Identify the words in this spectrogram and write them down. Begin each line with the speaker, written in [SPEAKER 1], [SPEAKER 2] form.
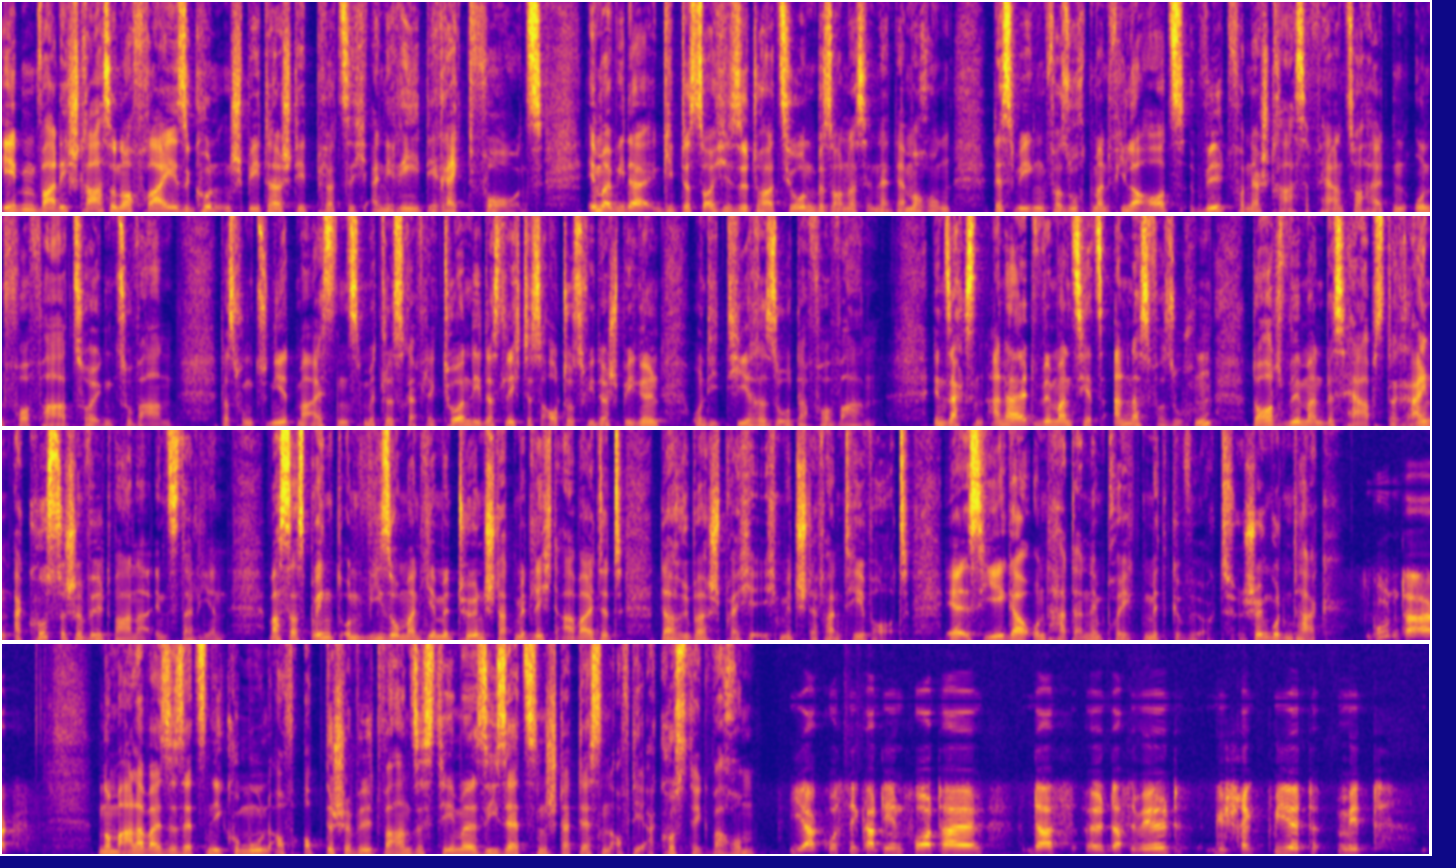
[SPEAKER 1] Eben war die Straße noch frei, Sekunden später steht plötzlich ein Reh direkt vor uns. Immer wieder gibt es solche Situationen, besonders in der Dämmerung. Deswegen versucht man vielerorts, wild von der Straße fernzuhalten und vor Fahrzeugen zu warnen. Das funktioniert meistens mittels Reflektoren, die das Licht des Autos widerspiegeln und die Tiere so davor warnen. In Sachsen-Anhalt will man es jetzt anders versuchen. Dort will man bis Herbst rein akustische Wildwarner installieren. Was das bringt und wieso man hier mit Tönen statt mit Licht arbeitet, darüber spreche ich mit Stefan Tewort. Er ist Jäger und hat an dem Projekt mitgewirkt. Schönen guten Tag.
[SPEAKER 2] Guten Tag.
[SPEAKER 1] Normalerweise setzen die Kommunen auf optische Wildwarnsysteme. Sie setzen stattdessen auf die Akustik. Warum?
[SPEAKER 2] Die Akustik hat den Vorteil, dass äh, das Wild geschreckt wird mit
